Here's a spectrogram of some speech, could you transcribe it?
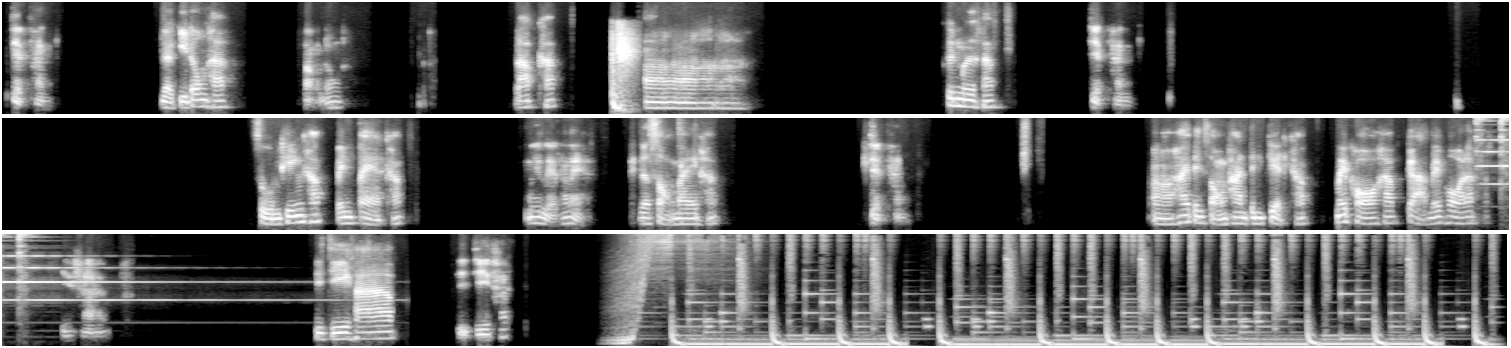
เจ็ดพันเหลือกี่ดงครับสองด้งรับครับอ่าขึ้นมือครับเจ็ดพันศูนย์ทิ้งครับ เป็นแปดครับ มือเหลือเท่าไหร่ครับเหลือสองใบครับเจ็ดพันอ่าให้เป็นสองพันเป็นเจ็ดครับ ไม่พอครับกาดไม่พอแล้วครับดีครับจีจีครับดีจีครับ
